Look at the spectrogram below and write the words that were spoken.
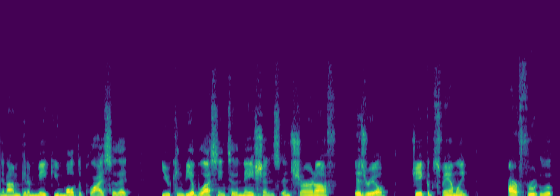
and I'm going to make you multiply so that you can be a blessing to the nations. And sure enough, Israel, Jacob's family, are fruit,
